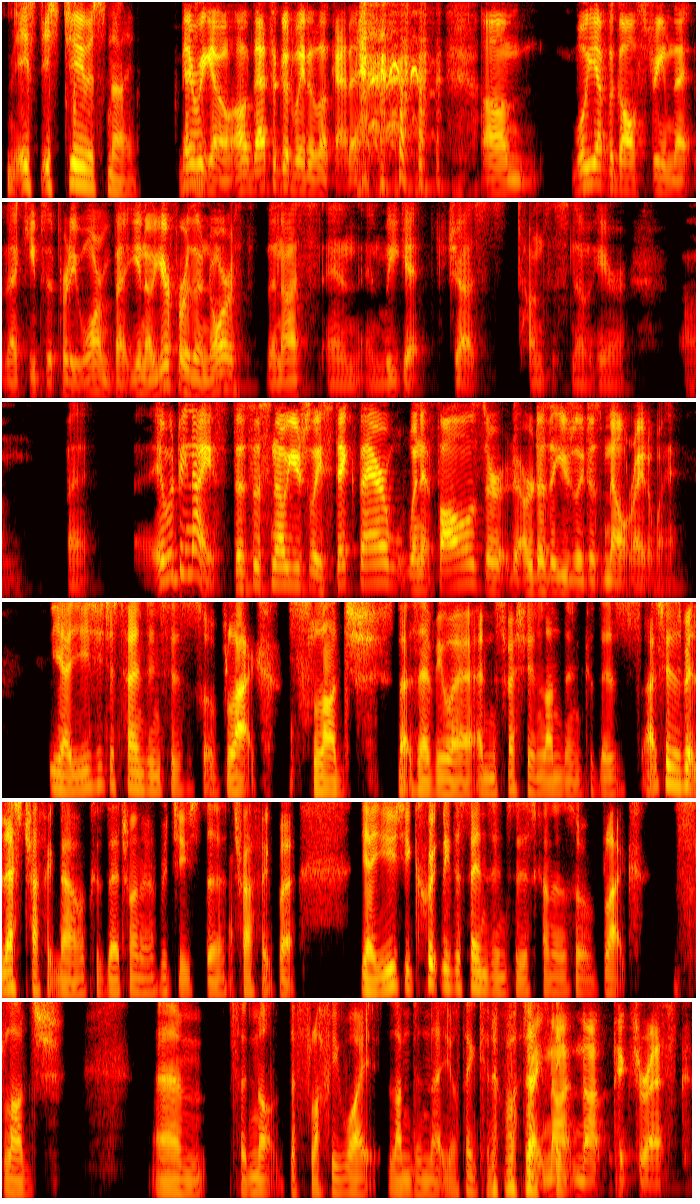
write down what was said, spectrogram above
it's it's due a snow. There we go. Oh, that's a good way to look at it. um, well, you have the Gulf Stream that that keeps it pretty warm, but you know you're further north than us, and and we get just tons of snow here. Um, but it would be nice. Does the snow usually stick there when it falls, or or does it usually just melt right away? Yeah, it usually just turns into this sort of black sludge that's everywhere, and especially in London because there's actually there's a bit less traffic now because they're trying to reduce the traffic. But yeah, usually quickly descends into this kind of sort of black sludge. Um, so not the fluffy white London that you're thinking of. right, think. not not picturesque.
